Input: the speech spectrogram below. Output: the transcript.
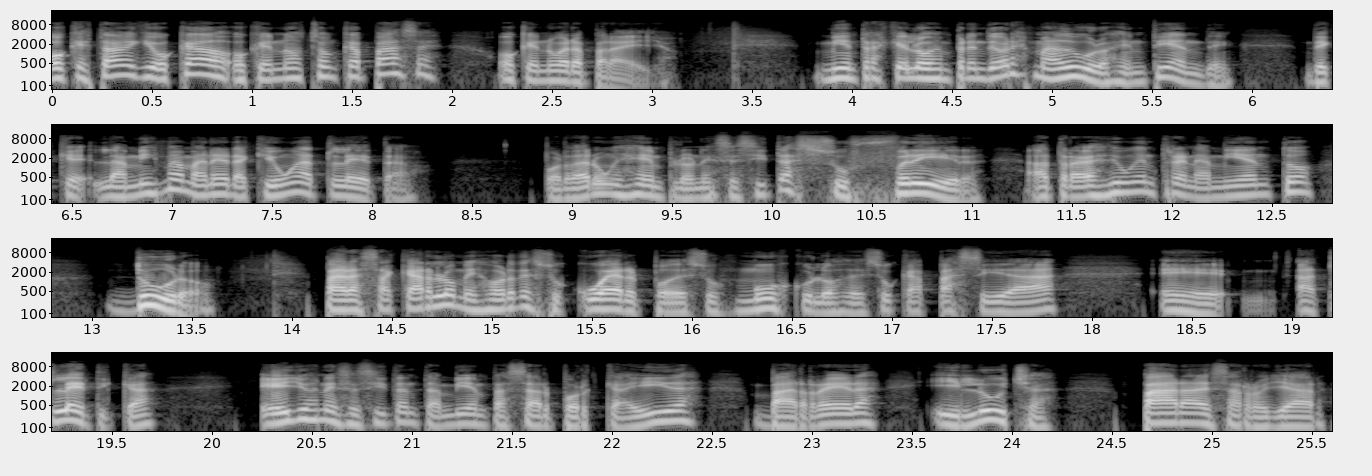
O que estaban equivocados, o que no son capaces, o que no era para ellos. Mientras que los emprendedores maduros entienden de que la misma manera que un atleta, por dar un ejemplo, necesita sufrir a través de un entrenamiento duro para sacar lo mejor de su cuerpo, de sus músculos, de su capacidad eh, atlética, ellos necesitan también pasar por caídas, barreras y luchas para desarrollar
